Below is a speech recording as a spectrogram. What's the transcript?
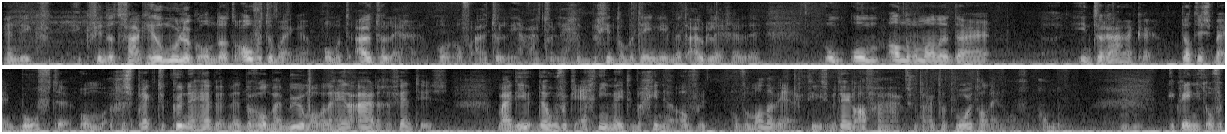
En ik, ik vind het vaak heel moeilijk om dat over te brengen, om het uit te leggen. Of uit te, uit te leggen, het begint dan meteen weer met uitleggen. eh, Om, om andere mannen daarin te raken. Dat is mijn behoefte, om een gesprek te kunnen hebben met bijvoorbeeld mijn buurman, wat een hele aardige vent is. Maar die, daar hoef ik echt niet mee te beginnen over, over mannenwerk. Die is meteen afgehaakt, zodra ik dat woord alleen al aan doe. Ik weet niet of ik,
